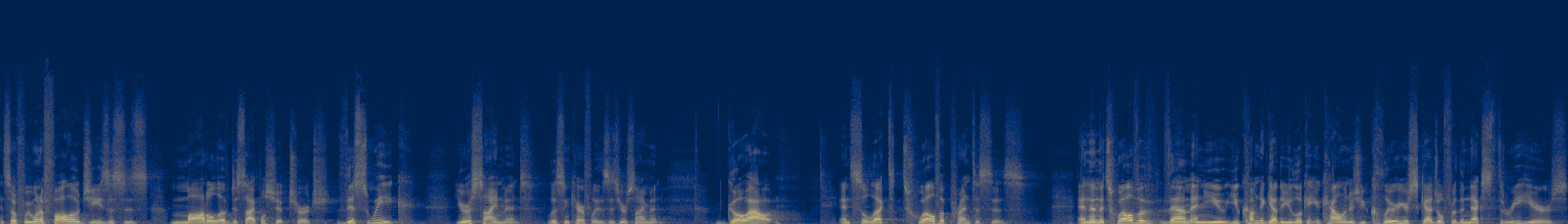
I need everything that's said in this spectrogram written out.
And so, if we want to follow Jesus' model of discipleship, church, this week, your assignment, listen carefully, this is your assignment go out and select 12 apprentices and then the 12 of them and you, you come together, you look at your calendars, you clear your schedule for the next three years,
